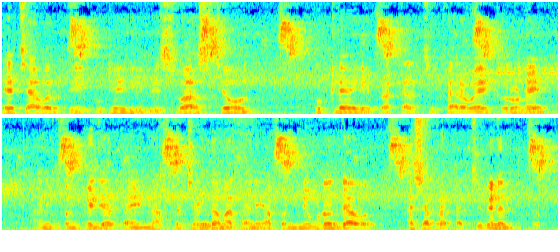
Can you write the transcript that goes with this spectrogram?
याच्यावरती कुठेही विश्वास ठेवून कुठल्याही प्रकारची कारवाई करू नये. आणि पंकजा ताईंना प्रचंड मताने आपण निवडून द्यावं अशा प्रकारची विनंती करतो.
